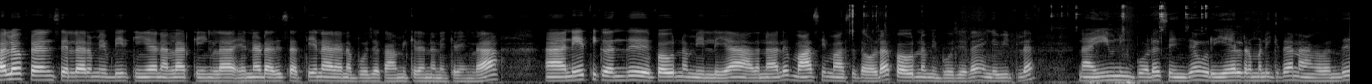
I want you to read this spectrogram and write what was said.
ஹலோ ஃப்ரெண்ட்ஸ் எல்லாரும் எப்படி இருக்கீங்க? நல்லா இருக்கீங்களா? என்னடா அது சத்யநாராயண பூஜை காமிக்கிறேன்னு நினைக்கிறீங்களா? நேத்திக்கு வந்து பௌர்ணமி இல்லையா? அதனால் மாசி மாதத்தோட பௌர்ணமி பூஜை தான் எங்கள் வீட்டில் நான் ஈவினிங் போல் செஞ்சேன். ஒரு ஏழரை மணிக்கு தான் நாங்கள் வந்து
